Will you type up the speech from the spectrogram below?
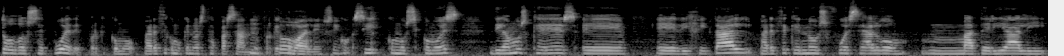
todo se puede, porque como parece como que no está pasando. Mm, porque todo como, vale, sí. sí. como, como es, digamos que es eh, eh, digital, parece que no fuese algo material y,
